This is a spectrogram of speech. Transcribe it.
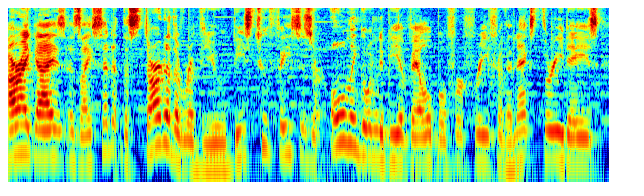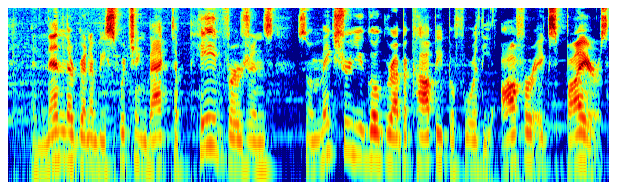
Alright guys, as I said at the start of the review, these two faces are only going to be available for free for the next 3 days, and then they're going to be switching back to paid versions, so make sure you go grab a copy before the offer expires.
